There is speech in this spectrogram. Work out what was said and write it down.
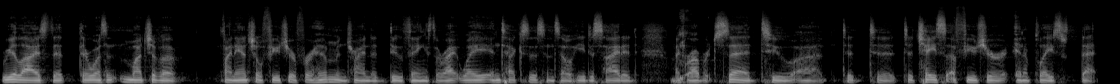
realized that there wasn't much of a financial future for him in trying to do things the right way in Texas, and so he decided, like Robert said, to uh, to, to to chase a future in a place that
